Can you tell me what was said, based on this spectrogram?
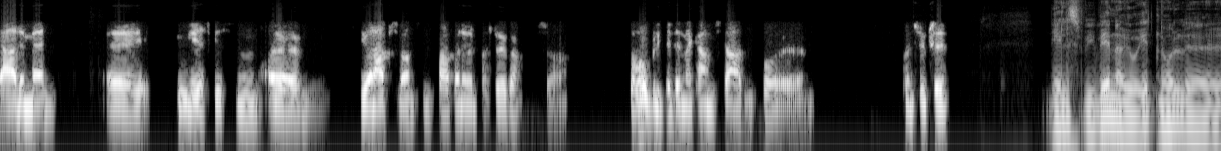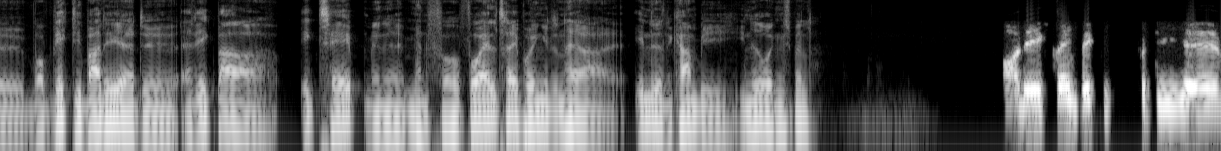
Gardemann, øh, Julie Eskesen, øh, Jørgen Absalonsen, bare for at nævne et par stykker. Så forhåbentlig bliver den her kamp starten på, øh, på en succes. Niels, vi vinder jo 1-0. Øh, hvor vigtigt var det, at, øh, at ikke bare ikke tabe, men, øh, men få, få alle tre point i den her indledende kamp i, i nedrykningsspil? Og det er ekstremt vigtigt, fordi øh,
